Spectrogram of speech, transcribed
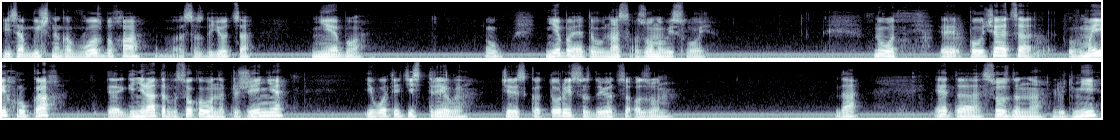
из обычного воздуха создается небо. Ну, небо это у нас озоновый слой. Ну вот, э, получается, в моих руках э, генератор высокого напряжения и вот эти стрелы, через которые создается озон. Да, это создано людьми,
